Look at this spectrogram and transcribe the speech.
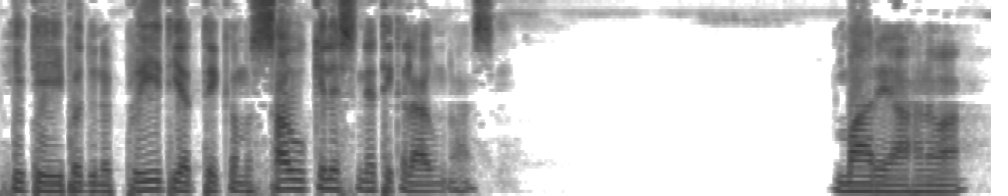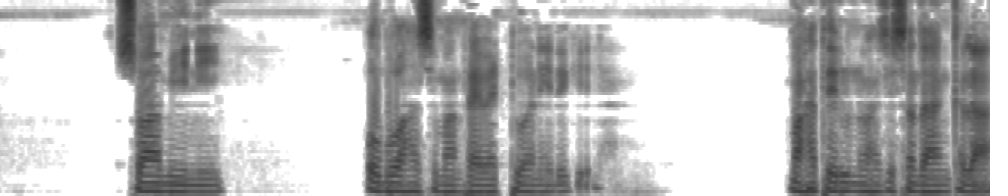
හිතේ ඉපදුන ප්‍රීතියත් එක්කම සව් කෙලෙස් නැති කළා උන්වහන්සේ මාරයා අහනවා ස්වාමීනි ඔබ වහන්සේ මන් රැවැට්ටුවා නේද කියලා මහතෙරුන් වහන්සේ සඳහන් කළා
